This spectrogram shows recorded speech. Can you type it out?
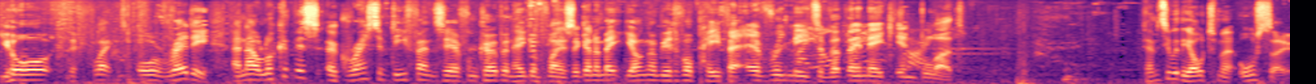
your deflect already. And now look at this aggressive defense here from Copenhagen Flames. They're going to make Young and Beautiful pay for every meter that they make in blood. Dempsey with the ultimate also.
